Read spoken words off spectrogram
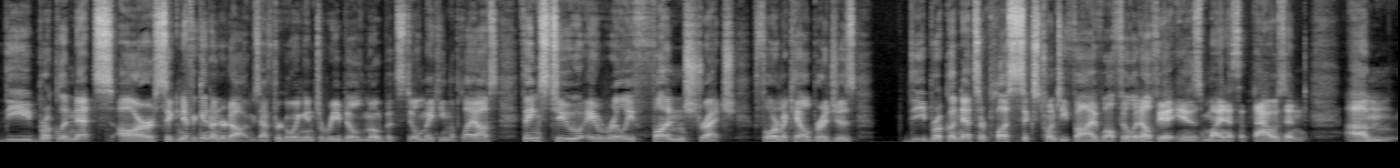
The Brooklyn Nets are significant underdogs after going into rebuild mode, but still making the playoffs thanks to a really fun stretch for Mikal Bridges. The Brooklyn Nets are plus 625, while Philadelphia is minus 1,000. Um,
